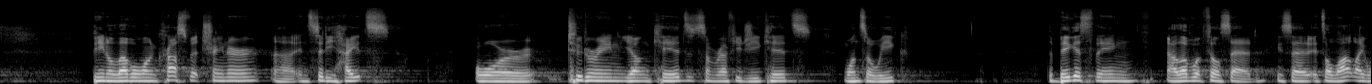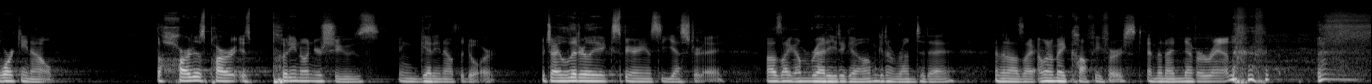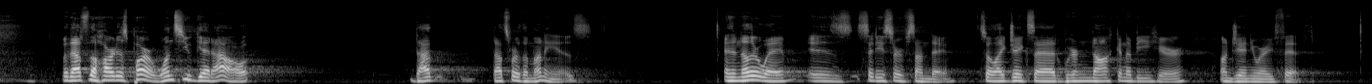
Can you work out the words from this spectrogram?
being a level one CrossFit trainer uh, in City Heights or tutoring young kids, some refugee kids, once a week. The biggest thing, I love what Phil said. He said, it's a lot like working out. The hardest part is putting on your shoes and getting out the door, which I literally experienced yesterday. I was like, I'm ready to go. I'm going to run today. And then I was like, I'm going to make coffee first. And then I never ran. but that's the hardest part. Once you get out, that, that's where the money is. And another way is City Serve Sunday. So, like Jake said, we're not going to be here on January 5th.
